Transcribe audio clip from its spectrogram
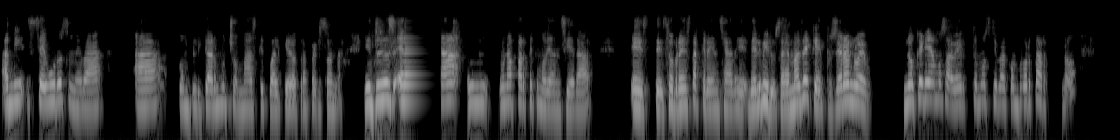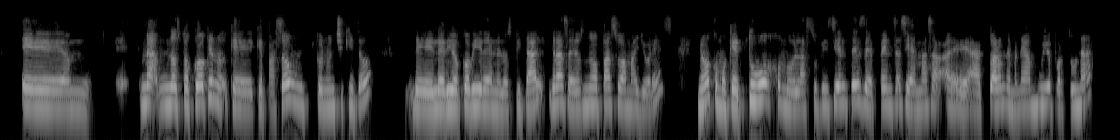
a mí seguro se me va a complicar mucho más que cualquier otra persona. Y entonces era una parte como de ansiedad este, sobre esta creencia del virus, además de que pues era nuevo, no queríamos saber cómo se iba a comportar, ¿no? Em, eh, nos tocó que, que, pasó con un chiquito le dio COVID en el hospital, gracias a Dios no pasó a mayores, ¿no? Como que tuvo como las suficientes defensas y además eh, actuaron de manera muy oportuna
